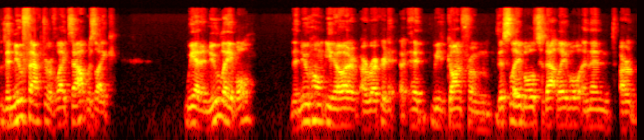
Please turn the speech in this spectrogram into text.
the new factor of lights out was like we had a new label the new home you know our, our record had we'd gone from this label to that label and then our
